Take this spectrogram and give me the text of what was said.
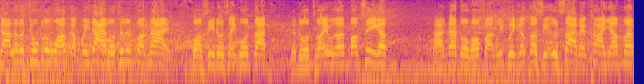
ชานแล้วก็จุกล้ววาร์กลับไปได้บอลเท่นั้นฝั่งนายบ็อกซี่โดนไซโคนตัดกระโดดถอยมาครับบ็อกซี่ครับทางด้านตัวของฝั่งลิควิดครับก็เสียเออร์ซ่าแบบฆ่าย้ำครับ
